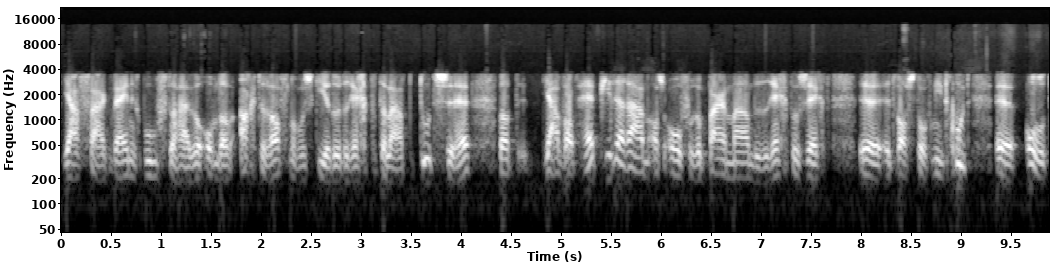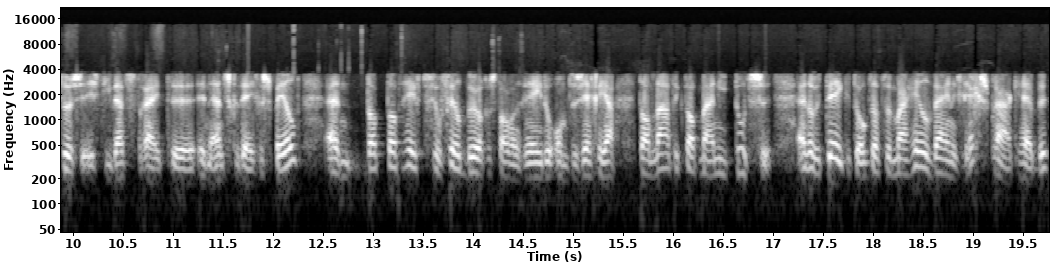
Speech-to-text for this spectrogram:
ja, vaak weinig behoefte hebben om dat achteraf nog eens keer door de rechter te laten toetsen. Hè. Want, ja, wat heb je daaraan als over een paar maanden de rechter zegt, uh, het was toch niet goed. ondertussen is die wedstrijd in Enschede gespeeld en dat, dat heeft voor veel burgers dan een reden om te zeggen, ja, dan laat ik dat maar niet toetsen. En dat betekent ook dat we maar heel weinig rechtspraak hebben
